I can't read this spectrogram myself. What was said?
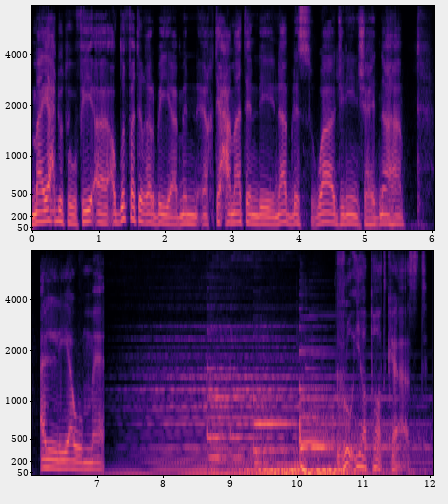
ما يحدث في الضفة الغربية من اقتحامات لنابلس وجنين شهدناها. اليوم. رؤيا بودكاست.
